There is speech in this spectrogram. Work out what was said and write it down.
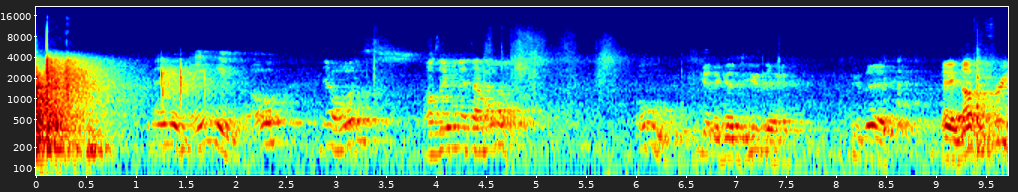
Not even aiming, bro. Yeah, I was. I was aiming at that hole. Oh, you get a good view there. Look at that. Hey, not for free.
